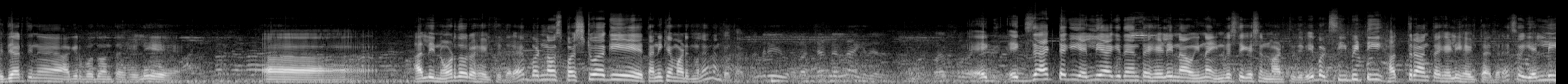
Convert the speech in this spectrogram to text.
ವಿದ್ಯಾರ್ಥಿನೇ ಆಗಿರ್ಬೋದು ಅಂತ ಹೇಳಿ ಅಲ್ಲಿ ನೋಡಿದವರು ಹೇಳ್ತಿದ್ದಾರೆ. ಬಟ್ ನಾವು ಸ್ಪಷ್ಟವಾಗಿ ತನಿಖೆ ಮಾಡಿದ್ಮೇಲೆ ನಂಗೆ ಗೊತ್ತಾಗುತ್ತೆ ಎಗ್ ಎಕ್ಸಾಕ್ಟಾಗಿ ಎಲ್ಲಿ ಆಗಿದೆ ಅಂತ ಹೇಳಿ ನಾವು ಇನ್ನೂ ಇನ್ವೆಸ್ಟಿಗೇಷನ್ ಮಾಡ್ತಿದ್ದೀವಿ. ಬಟ್ ಸಿ ಬಿ ಟಿ ಹತ್ತಿರ ಅಂತ ಹೇಳಿ ಹೇಳ್ತಾ ಇದ್ದಾರೆ. ಸೊ ಎಲ್ಲಿ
